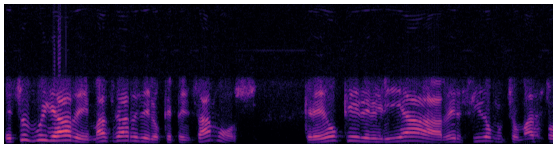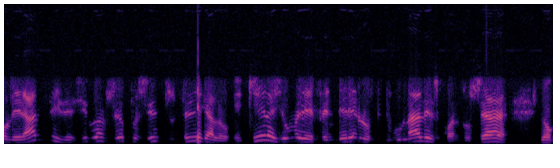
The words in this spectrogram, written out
Eso es muy grave, más grave de lo que pensamos. Creo que debería haber sido mucho más tolerante y decir, bueno, señor presidente, usted diga lo que quiera, yo me defenderé en los tribunales cuando sea lo,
